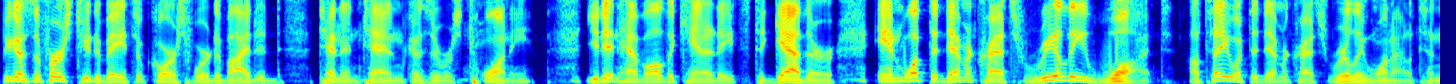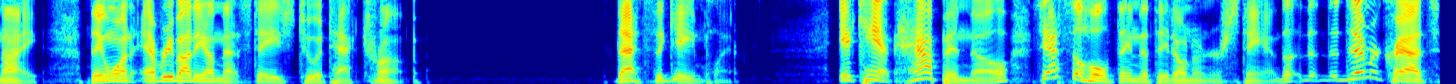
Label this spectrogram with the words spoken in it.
because the first two debates, of course, were divided 10 and 10 because there was 20. You didn't have all the candidates together. And what the Democrats really want, I'll tell you what the Democrats really want out of tonight. They want everybody on that stage to attack Trump. That's the game plan. It can't happen, though. See, that's the whole thing that they don't understand. The, the, the Democrats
